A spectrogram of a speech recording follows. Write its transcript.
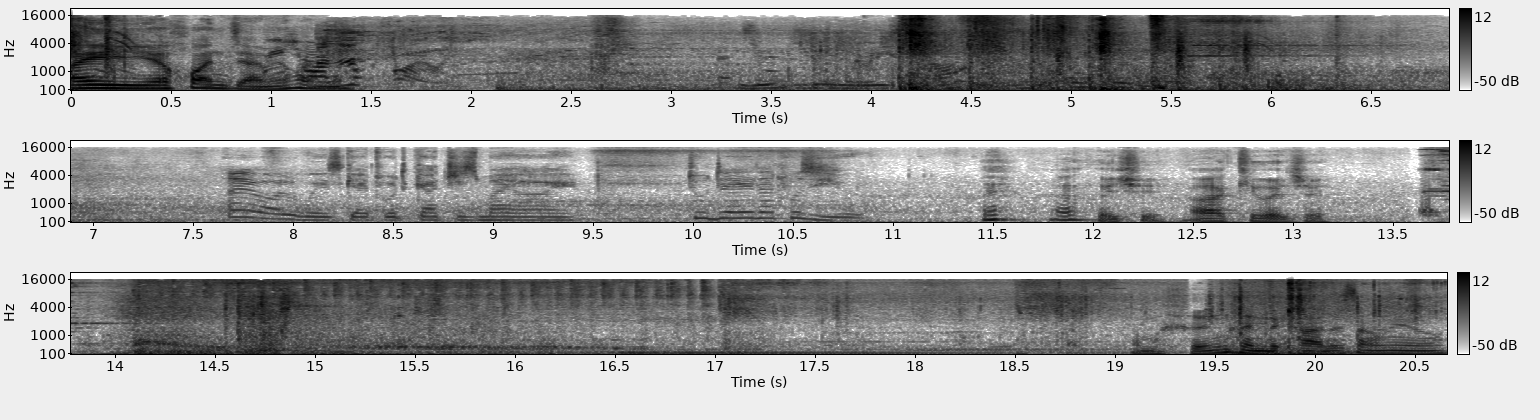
哎呀，换甲没换。Get what catches my eye. Today that was you. 哎，啊，回去啊，Q 回去。他们狠狠的卡在上面哦。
